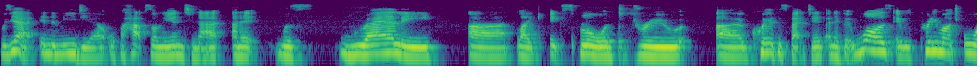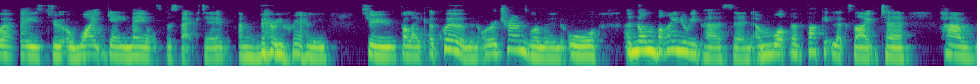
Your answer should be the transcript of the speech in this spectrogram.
was, yeah, in the media or perhaps on the internet. And it was rarely uh, like explored through a queer perspective. And if it was, it was pretty much always through a white gay male's perspective and very rarely through for like a queer woman or a trans woman or a non-binary person and what the fuck it looks like to have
